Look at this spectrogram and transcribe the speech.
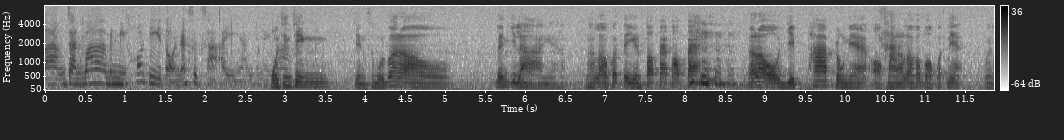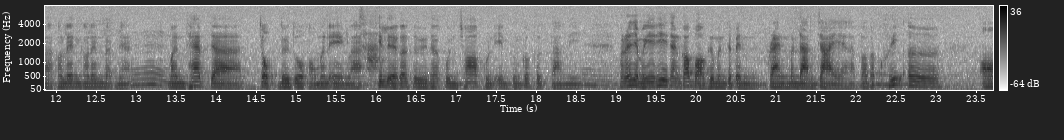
บ้างอาจารย์ว่ามันมีข้อดีต่อนักศึกษาอย่างเงี้ยยังไงโอ้จบ้างริง ๆ อย่างสมมุติว่าเราเล่นกีฬาอย่างเงี้ยครับแล้วเราก็ตีกันป๊อปแปะป๊อปแปะแล้วเราหยิบภาพตรงเนี้ยออกมาค่ะแล้วเราก็บอกว่าเนี่ย เวลาเขาเล่นเขาเล่นแบบเนี้ยอืม มันแทบจะจบโดยตัวของมันเองแล้วค่ะ ที่เหลือก็คือถ้าคุณชอบคุณอินคุณก็ฝึกตามนี้ อืม เพราะฉะนั้นอย่างเมื่อกี้ที่อาจารย์ก็บอกคือมันจะเป็นแรงบันดาลใจอะครับว่าแบบเฮ้ยเอออ๋อ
